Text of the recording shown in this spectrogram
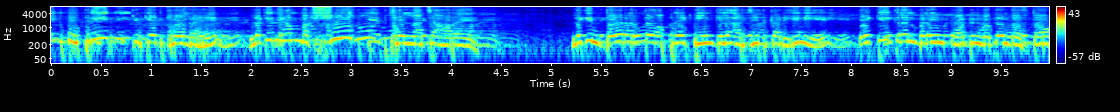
एक बेहतरीन क्रिकेट खेल रहे हैं, लेकिन हम मकसूद खेलना चाह रहे हैं। लेकिन दो रन तो अपने टीम के लिए अर्जित कर ही लिए। एक एक रन बड़े इंपॉर्टेंट होते हैं दोस्तों,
